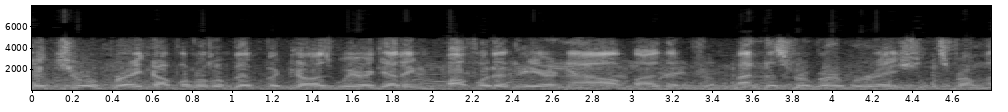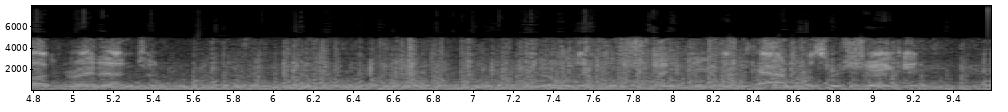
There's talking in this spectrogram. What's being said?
Picture will break up a little bit because we are getting buffeted here now by the tremendous reverberations from that great engine. The building is shaking, the cameras are shaking.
